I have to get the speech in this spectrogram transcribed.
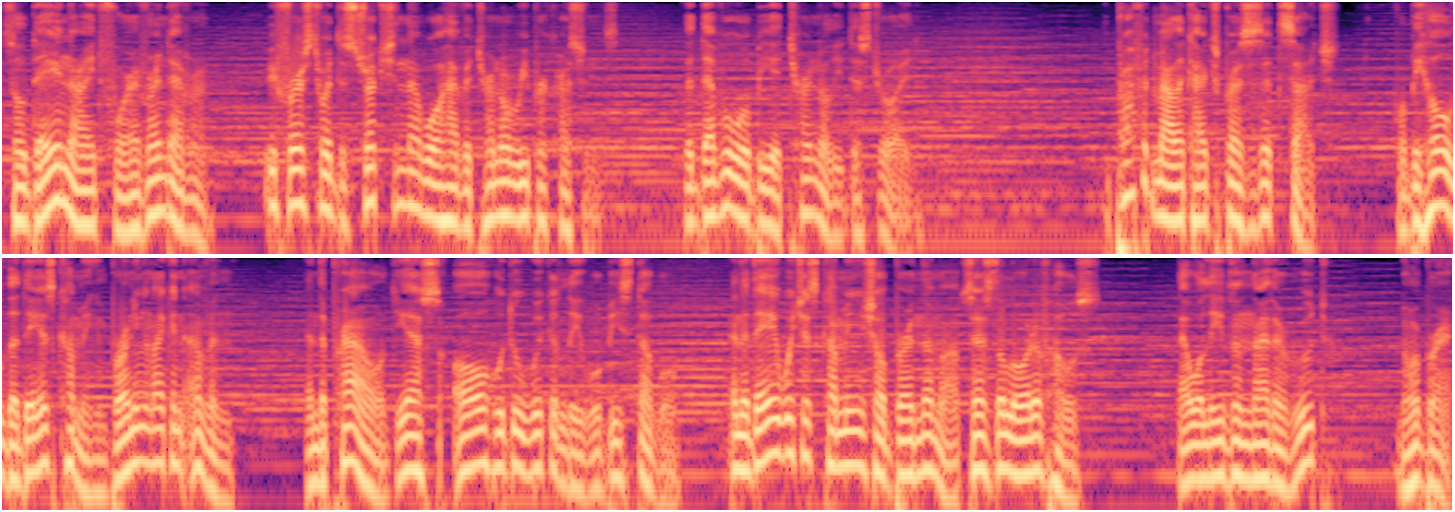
so day and night forever and ever refers to a destruction that will have eternal repercussions. The devil will be eternally destroyed. The prophet Malachi expresses it such For behold, the day is coming, burning like an oven, and the proud, yes, all who do wickedly, will be stubble. And the day which is coming shall burn them up, says the Lord of hosts, that will leave them neither root nor branch.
